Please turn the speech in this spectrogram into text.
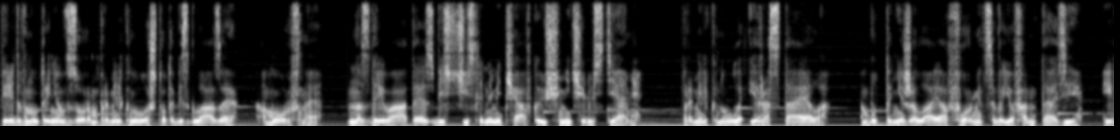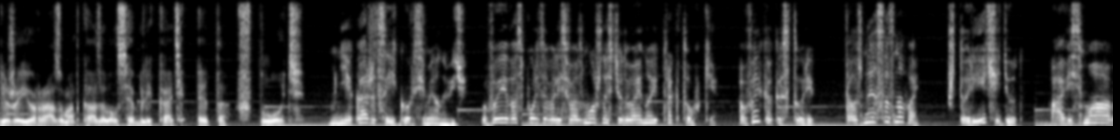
Перед внутренним взором промелькнуло что-то безглазое, аморфное, ноздреватое, с бесчисленными чавкающими челюстями. Промелькнуло и растаяло, будто не желая оформиться в ее фантазии, или же ее разум отказывался облекать это в плоть. Мне кажется, Егор Семенович, вы воспользовались возможностью двойной трактовки. Вы, как историк, должны осознавать, что речь идет о весьма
